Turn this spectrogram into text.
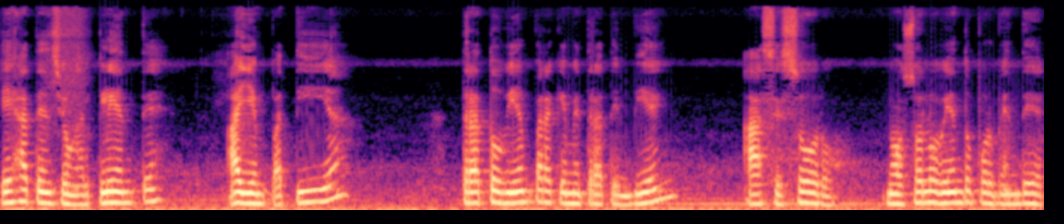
Es atención al cliente, hay empatía, trato bien para que me traten bien, asesoro, no solo vendo por vender,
